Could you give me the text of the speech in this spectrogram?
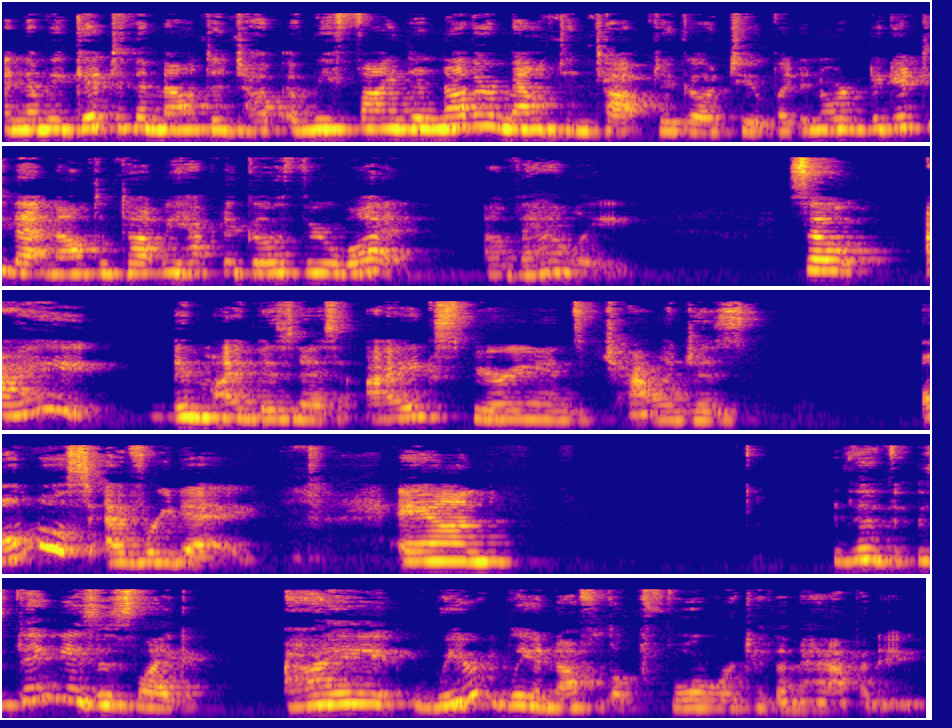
and then we get to the mountaintop and we find another mountaintop to go to. But in order to get to that mountaintop, we have to go through what? A valley. So, I, in my business, I experience challenges almost every day. And the, thing is, is like, I weirdly enough look forward to them happening.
